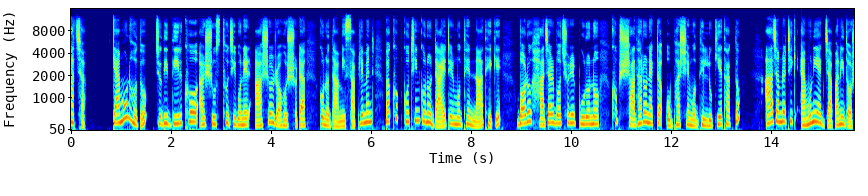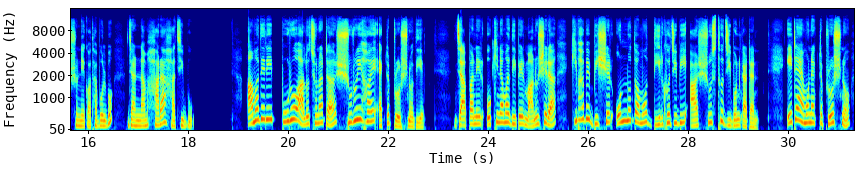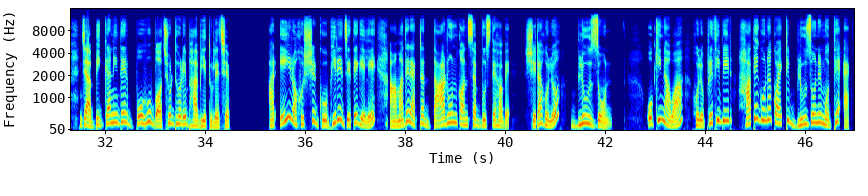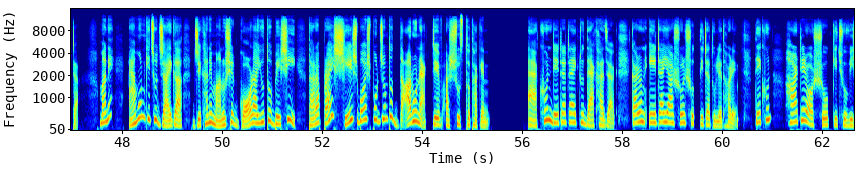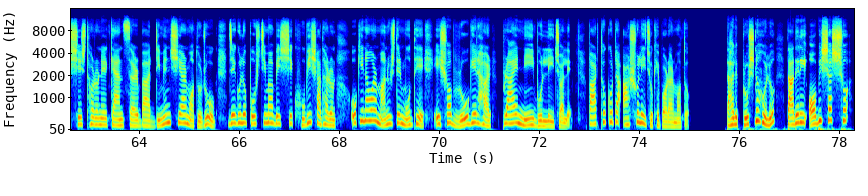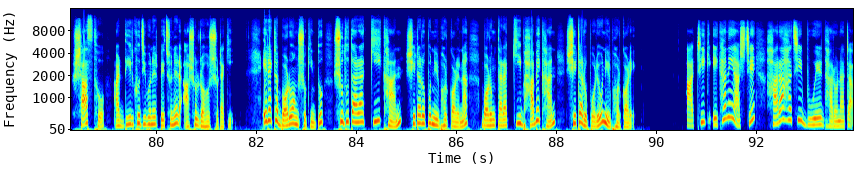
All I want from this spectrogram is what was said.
আচ্ছা কেমন হতো যদি দীর্ঘ আর সুস্থ জীবনের আসল রহস্যটা কোনো দামি সাপ্লিমেন্ট বা খুব কঠিন কোনো ডায়েটের মধ্যে না থেকে বড় হাজার বছরের পুরনো, খুব সাধারণ একটা অভ্যাসের মধ্যে লুকিয়ে থাকত? আজ আমরা ঠিক এমনই এক জাপানি দর্শন নিয়ে কথা বলব, যার নাম হারা হাচিবু আমাদের এই পুরো আলোচনাটা শুরুই হয় একটা প্রশ্ন দিয়ে। জাপানের ওকিনামা দ্বীপের মানুষেরা কীভাবে বিশ্বের অন্যতম দীর্ঘজীবী আর সুস্থ জীবন কাটান? এটা এমন একটা প্রশ্ন যা বিজ্ঞানীদের বহু বছর ধরে ভাবিয়ে তুলেছে। আর এই রহস্যের গভীরে যেতে গেলে আমাদের একটা দারুণ কনসেপ্ট বুঝতে হবে, সেটা হলো ব্লু জোন ওকিনাওয়া হলো পৃথিবীর হাতে গোনা কয়েকটি ব্লু জোনের মধ্যে একটা। মানে এমন কিছু জায়গা যেখানে মানুষের গড় আয়ু তো বেশি, তারা প্রায় শেষ বয়স পর্যন্ত দারুণ অ্যাক্টিভ আর সুস্থ থাকেন। এখন ডেটাটা একটু দেখা যাক, কারণ এটাই আসল সত্যিটা তুলে ধরে। দেখুন, হার্টের অসুখ কিছু বিশেষ ধরনের ক্যান্সার বা ডিমেনশিয়ার মতো রোগ, যেগুলো পশ্চিমা বিশ্বে খুবই সাধারণ, ওকিনাওয়ার মানুষদের মধ্যে এসব রোগের হার প্রায় নেই বললেই চলে। পার্থক্যটা আসলেই চোখে পড়ার মতো। তাহলে প্রশ্ন হল, তাদের এই অবিশ্বাস্য স্বাস্থ্য আর দীর্ঘজীবনের পেছনের আসল রহস্যটা কি? এর একটা বড় অংশ কিন্তু শুধু তারা কি খান সেটার ওপর নির্ভর করে না, বরং তারা কীভাবে খান সেটার উপরেও নির্ভর করে। আর ঠিক এখানেই আসছে হারাহাচি বুয়ের ধারণাটা।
